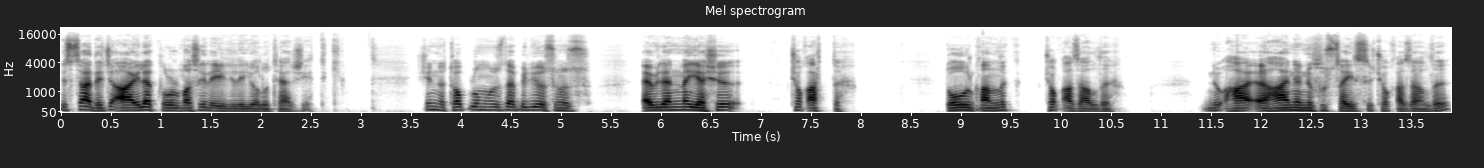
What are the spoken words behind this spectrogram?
Biz sadece aile kurulmasıyla ilgili yolu tercih ettik. Şimdi toplumumuzda biliyorsunuz evlenme yaşı çok arttı. Doğurganlık çok azaldı. Hane nüfus sayısı çok azaldı.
